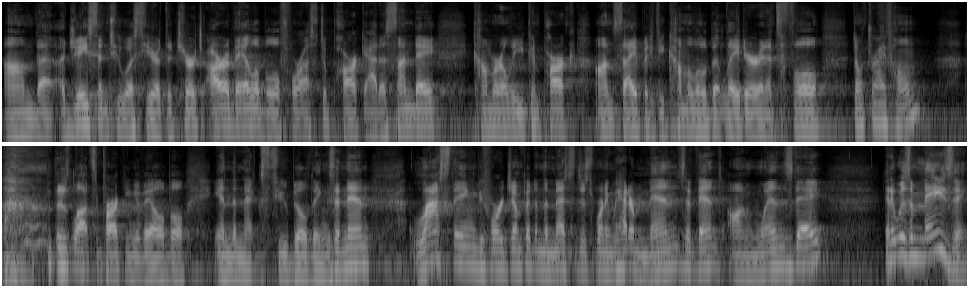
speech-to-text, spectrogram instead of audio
Um, that adjacent to us here at the church are available for us to park at a Sunday. Come early, you can park on site, but if you come a little bit later and it's full, don't drive home. There's lots of parking available in the next two buildings. And then, last thing before we jump into the message this morning, we had our men's event on Wednesday, and it was amazing.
